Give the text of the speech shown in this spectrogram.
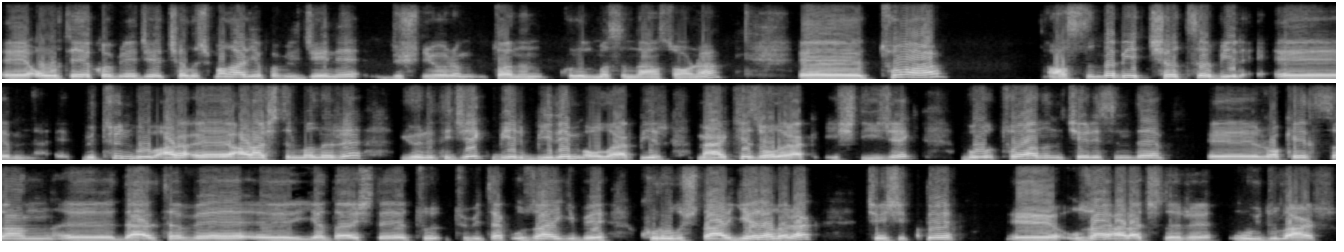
e, ortaya koyabileceği çalışmalar yapabileceğini düşünüyorum TUA'nın kurulmasından sonra. E, TUA aslında bir çatı, bir e, bütün bu ara, e, araştırmaları yönetecek bir birim olarak, bir merkez olarak işleyecek. Bu TUA'nın içerisinde e, Roketsan, e, Delta V e, ya da işte TÜBİTAK Uzay gibi kuruluşlar yer alarak çeşitli e, uzay araçları, uydular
